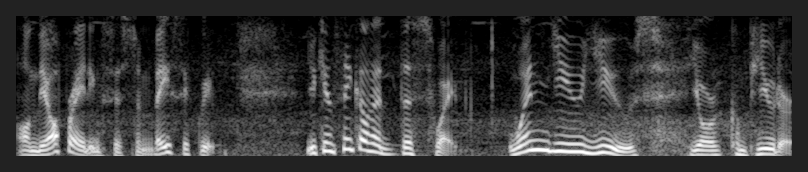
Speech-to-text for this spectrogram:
on the operating system, basically. You can think of it this way. When you use your computer,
